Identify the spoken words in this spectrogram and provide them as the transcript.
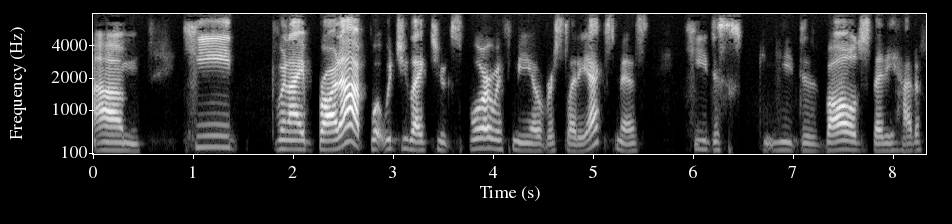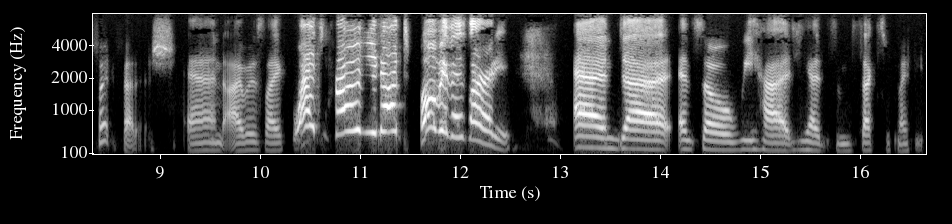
um, he when i brought up what would you like to explore with me over slutty xmas? he just he divulged that he had a foot fetish. And i was like what? How have you not told me this already and uh and so we had he had some sex with my feet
